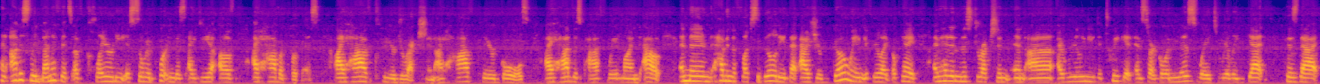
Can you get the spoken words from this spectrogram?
and obviously, benefits of clarity is so important. This idea of I have a purpose, I have clear direction, I have clear goals, I have this pathway lined out. And then having the flexibility that as you're going, if you're like, okay, I'm headed in this direction and I, I really need to tweak it and start going this way to really get because that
